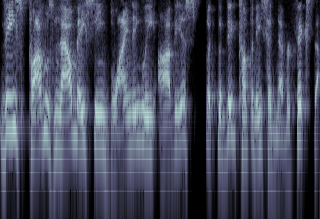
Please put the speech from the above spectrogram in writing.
these problems now may seem blindingly obvious, but the big companies had never fixed them.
